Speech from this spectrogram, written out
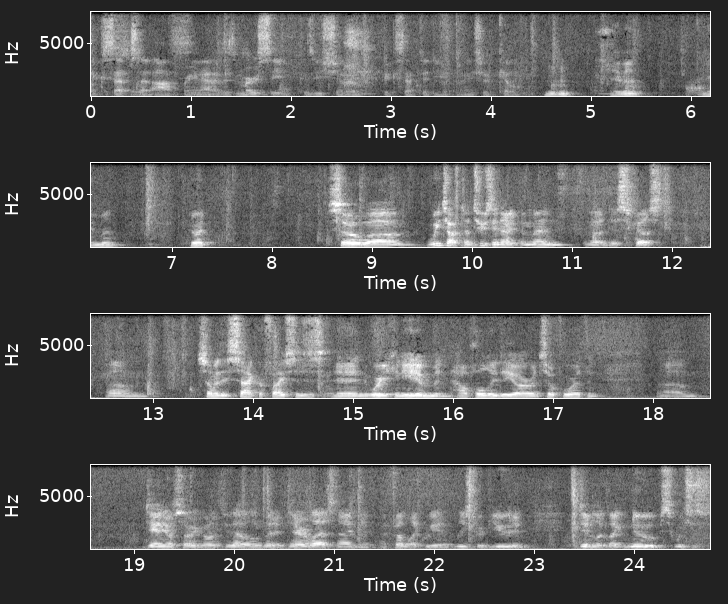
accepts that offering out of his mercy because he should have accepted you and he should have killed you. hmm Amen. Amen. Good. So um, we talked on Tuesday night. The men uh, discussed um, some of these sacrifices and where you can eat them and how holy they are and so forth. And um, Daniel started going through that a little bit at dinner last night, and I felt like we had at least reviewed and didn't look like noobs, which is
